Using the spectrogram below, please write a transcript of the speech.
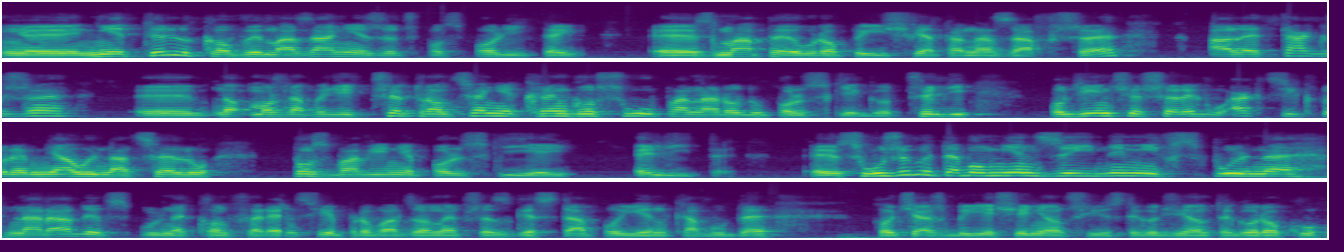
e, nie tylko wymazanie Rzeczpospolitej z mapy Europy i świata na zawsze, ale także, no, można powiedzieć, przetrącenie kręgosłupa narodu polskiego, czyli podjęcie szeregu akcji, które miały na celu pozbawienie Polski jej elity. E, służyły temu między innymi wspólne narady, wspólne konferencje prowadzone przez Gestapo i NKWD, chociażby jesienią 1939 roku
